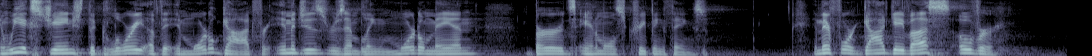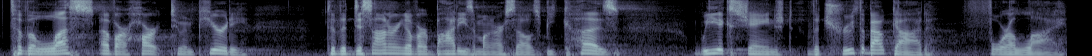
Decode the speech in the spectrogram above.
and we exchanged the glory of the immortal God for images resembling mortal man, birds, animals, creeping things. And therefore, God gave us over to the lusts of our heart, to impurity, to the dishonoring of our bodies among ourselves, because we exchanged the truth about God for a lie.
